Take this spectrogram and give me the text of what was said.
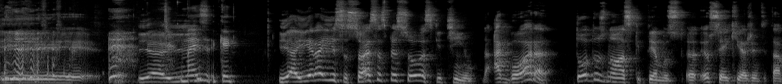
e, e aí. Mas que... E aí era isso, só essas pessoas que tinham. Agora, todos nós que temos. Eu sei que a gente tá,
